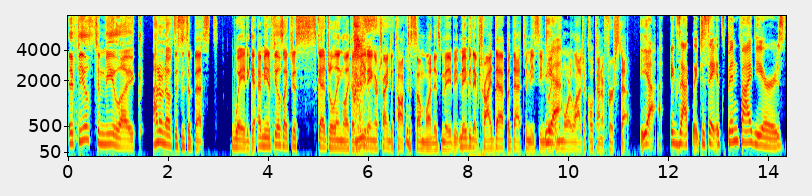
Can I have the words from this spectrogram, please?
It feels to me like i don't know if this is the best way to get i mean it feels like just scheduling like a meeting or trying to talk to someone is maybe maybe they've tried that but that to me seems like a more logical kind of first step Yeah, exactly. To say it's been five years,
